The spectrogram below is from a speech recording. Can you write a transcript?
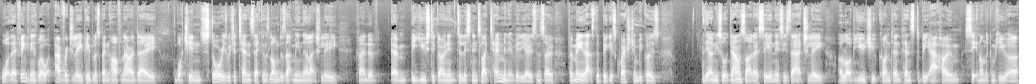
what they're thinking is, well, averagely people are spending half an hour a day watching stories which are 10 seconds long. Does that mean they'll actually kind of um, be used to going into listening to like 10 minute videos? And so for me, that's the biggest question because the only sort of downside I see in this is that actually a lot of YouTube content tends to be at home, sitting on the computer.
